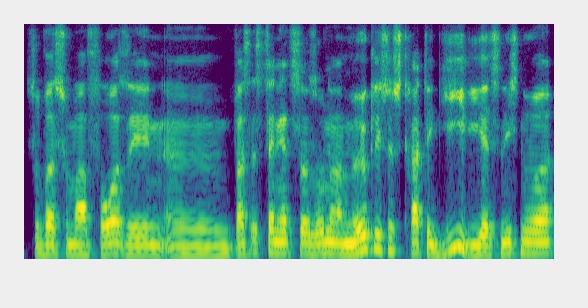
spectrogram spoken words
sowas schon mal vorsehen? Äh, was ist denn jetzt so, so eine mögliche Strategie, die jetzt nicht nur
